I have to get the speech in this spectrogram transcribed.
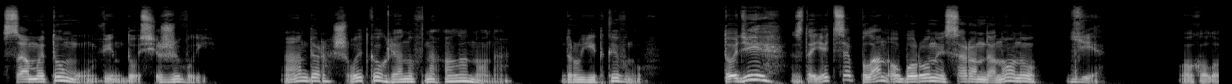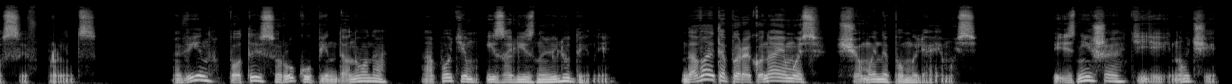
Саме тому він досі живий. Андер швидко глянув на Аланона. Друїд кивнув. Тоді, здається, план оборони Саранданону є, оголосив принц. Він потис руку Пінданона, а потім і залізної людини. Давайте переконаємось, що ми не помиляємось. Пізніше тієї ночі,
